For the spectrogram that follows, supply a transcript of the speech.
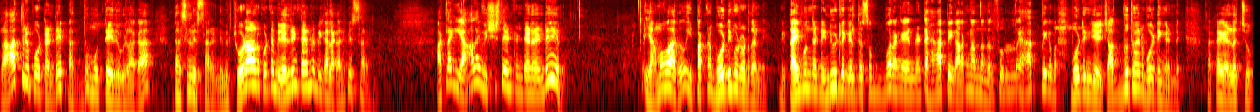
రాత్రిపూట అంటే పెద్ద ముత్తైదుగులాగా దర్శనమిస్తారండి. మీరు చూడాలనుకుంటే మీరు వెళ్ళిన టైంలో మీకు అలా కనిపిస్తారండి అట్లాగే ఈ ఆలయ విశిష్టత ఏంటంటేనండి ఈ అమ్మవారు ఈ పక్కన బోటింగ్ కూడా ఉంటుందండి. మీకు టైం ఉందంటే ఇండివిజువల్కి వెళ్తే శుభ్రంగా ఏంటంటే హ్యాపీగా అలకనందన ఫుల్గా హ్యాపీగా బోటింగ్ చేయొచ్చు. అద్భుతమైన బోటింగ్ అండి. చక్కగా వెళ్ళొచ్చు.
